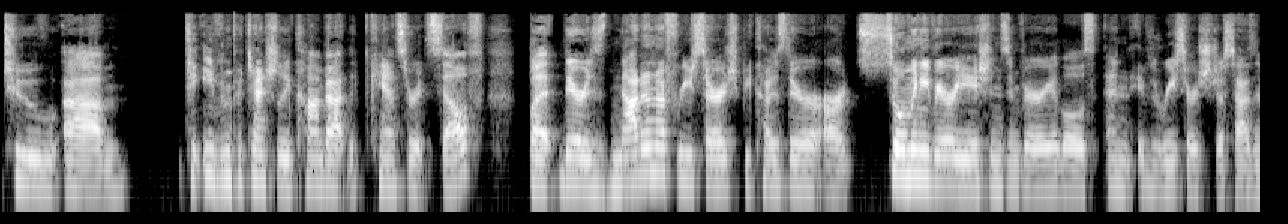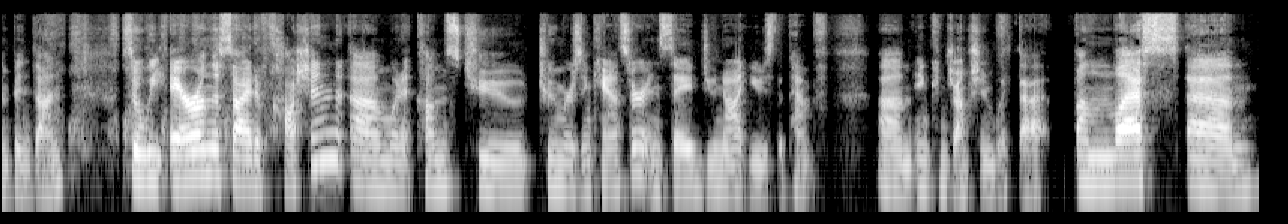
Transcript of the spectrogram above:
to to even potentially combat the cancer itself but there is not enough research because there are so many variations and variables, and the research just hasn't been done. So we err on the side of caution um, when it comes to tumors and cancer and say do not use the PEMF um, in conjunction with that. Unless, um,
